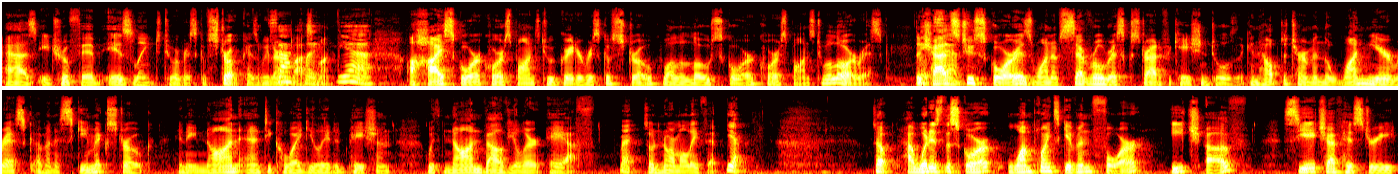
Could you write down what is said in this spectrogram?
as atrial fib is linked to a risk of stroke, as we exactly. learned last month. Yeah. A high score corresponds to a greater risk of stroke, while a low score corresponds to a lower risk. The Makes CHADS 2 score is one of several risk stratification tools that can help determine the one year risk of an ischemic stroke in a non anticoagulated patient with non valvular AF. Right. So normal AFib. Yeah. So, how, what is the score? One point's given for each of CHF history,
